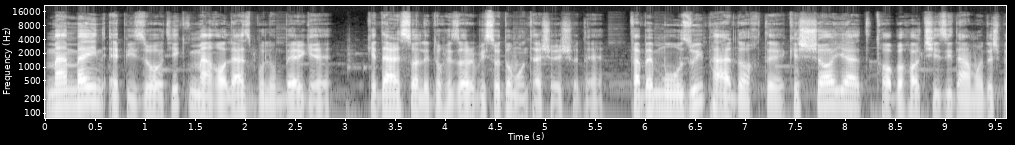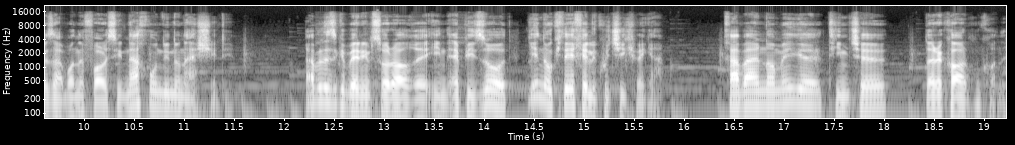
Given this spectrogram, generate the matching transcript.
منبع این اپیزود یک مقاله از بلومبرگ که در سال 2022 منتشر شده و به موضوعی پرداخته که شاید تا به حال چیزی در موردش به زبان فارسی نخوندین و نشیدین. قبل از اینکه بریم سراغ این اپیزود یه نکته خیلی کوچیک بگم. خبرنامه تیمچه داره کار می‌کنه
